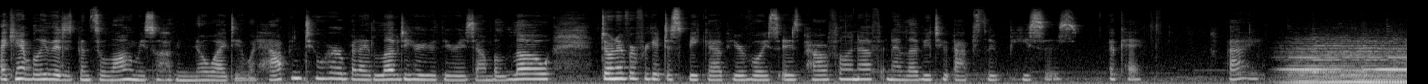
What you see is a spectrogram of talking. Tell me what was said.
I can't believe that it's been so long and we still have no idea what happened to her, but I'd love to hear your theories down below. Don't ever forget to speak up. Your voice is powerful enough and I love you to absolute pieces. Okay, bye.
